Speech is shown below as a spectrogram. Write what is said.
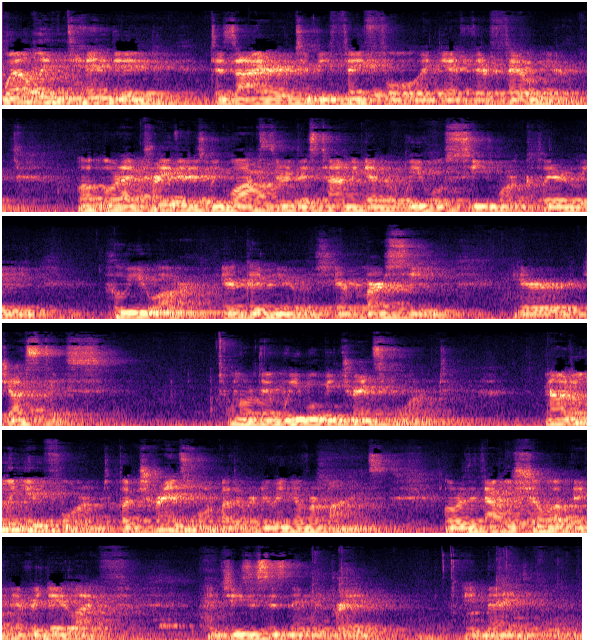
well intended desire to be faithful and yet their failure, Lord, I pray that as we walk through this time together, we will see more clearly who you are, your good news, your mercy, your justice. Lord, that we will be transformed. Not only informed, but transformed by the renewing of our minds. Lord, that that will show up in everyday life. In Jesus' name we pray. Amen.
